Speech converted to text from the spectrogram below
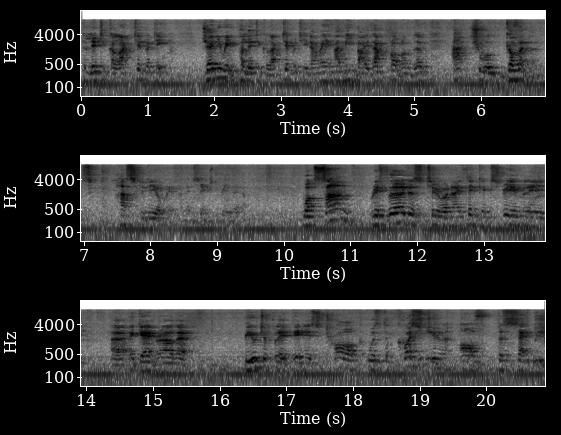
political activity, genuine political activity, and I mean, I mean by that problem of actual governance has to deal with, and it seems to be there. What Sam referred us to, and I think extremely, uh, again, rather beautifully in his talk, was the question of perception,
